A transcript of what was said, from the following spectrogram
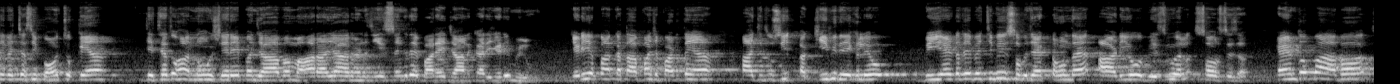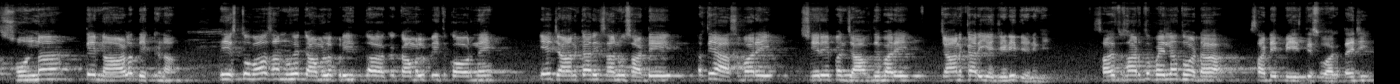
ਦੇ ਵਿੱਚ ਅਸੀਂ ਪਹੁੰਚ ਚੁੱਕੇ ਹਾਂ, ਜਿੱਥੇ ਤੁਹਾਨੂੰ ਸ਼ੇਰੇ ਪੰਜਾਬ ਮਹਾਰਾਜਾ ਰਣਜੀਤ ਸਿੰਘ ਦੇ ਬਾਰੇ ਜਾਣਕਾਰੀ ਜਿਹੜੀ ਮਿਲੂ। ਜਿਹੜੀ ਆਪਾਂ ਕਿਤਾਬਾਂ 'ਚ ਪੜ੍ਹਦੇ ਹਾਂ, ਅੱਜ ਤੁਸੀਂ ਅੱਖੀ ਵੀ ਦੇਖ ਲਿਓ। ਬੀਐਡ ਦੇ ਵਿੱਚ ਵੀ ਸਬਜੈਕਟ ਹੁੰਦਾ ਹੈ ਆਡੀਓ ਵਿਜ਼ੂਅਲ ਸੋਰਸਸ ਕਹਿਣ ਤੋਂ ਭਾਵ ਸੁਣਨਾ ਤੇ ਨਾਲ ਦੇਖਣਾ। ਤੇ ਇਸ ਤੋਂ ਬਾਅਦ ਸਾਨੂੰ ਇਹ ਕਮਲਪ੍ਰੀਤ ਕਮਲਪ੍ਰੀਤ ਕੌਰ ਨੇ ਇਹ ਜਾਣਕਾਰੀ ਸਾਨੂੰ ਸਾਡੇ ਇਤਿਹਾਸ ਬਾਰੇ, ਸ਼ੇਰੇ ਪੰਜਾਬ ਦੇ ਬਾਰੇ ਜਾਣਕਾਰੀ ਹੈ ਜਿਹੜੀ ਦੇਣਗੇ। ਸਾਰੇ ਤੋਂ ਸਾਰੇ ਤੋਂ ਪਹਿਲਾਂ ਤੁਹਾਡਾ ਸਾਡੇ ਪੇਜ ਤੇ ਸਵਾਗਤ ਹੈ ਜੀ।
